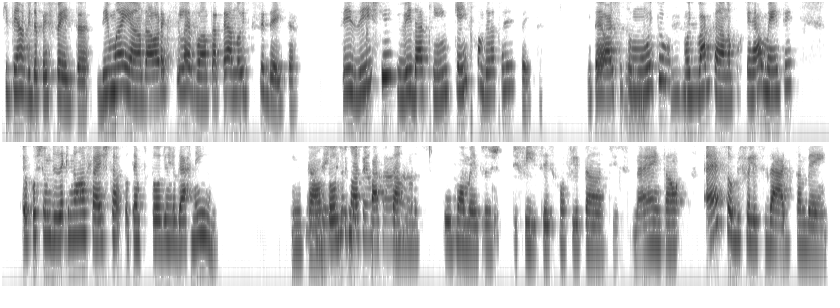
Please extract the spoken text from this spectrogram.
que tem a vida perfeita de manhã, da hora que se levanta até a noite que se deita. Se existe vida assim, quem escondeu essa receita? Então eu acho isso muito, uhum. muito bacana, porque realmente eu costumo dizer que não há festa o tempo todo em lugar nenhum. Então, gente, todos nós pensar... passamos por momentos difíceis, conflitantes, né? Então, é sobre felicidade também,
